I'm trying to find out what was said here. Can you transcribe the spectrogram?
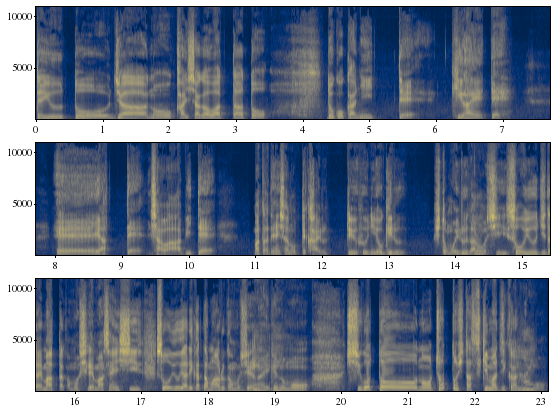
っていうとじゃああの会社が終わった後どこかに行って着替えて、えーやってシャワー浴びてまた電車乗って帰るっていうふうによぎる人もいるだろうし、そういう時代もあったかもしれませんしそういうやり方もあるかもしれないけども、仕事のちょっとした隙間時間にはも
